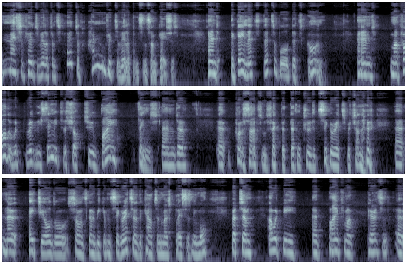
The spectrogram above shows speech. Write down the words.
massive herds of elephants, herds of hundreds of elephants in some cases. And again, that's that's a world that's gone. And my father would regularly send me to the shop to buy things, and uh, uh, quite aside from the fact that that included cigarettes, which I know uh, no eight-year-old or so on's going to be given cigarettes over the counter in most places anymore. But um, I would be uh, buying for my parents and uh,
